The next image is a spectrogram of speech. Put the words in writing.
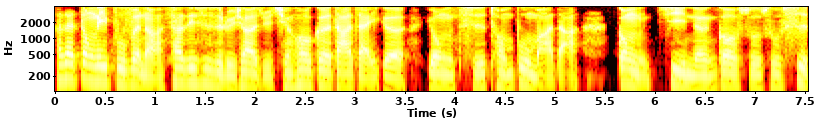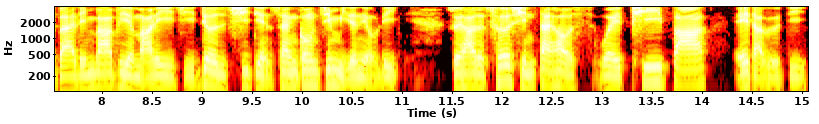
那在动力部分呢、啊，XC40 Recharge 前后各搭载一个永磁同步马达，共计能够输出四百零八匹的马力以及六十七点三公斤米的扭力，所以它的车型代号为 P 八 AWD。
